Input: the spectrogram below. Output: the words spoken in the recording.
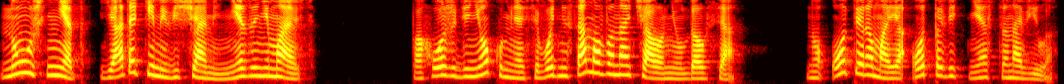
Ну уж нет, я такими вещами не занимаюсь. Похоже, денек у меня сегодня с самого начала не удался. Но опера моя отповедь не остановила.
